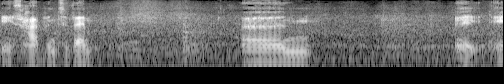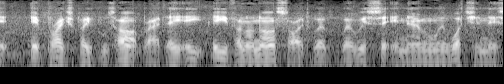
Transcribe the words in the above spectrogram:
it's happened to them, and it it, it breaks people's heart, Brad. E- e- even on our side, where where we're sitting there and we're watching this.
